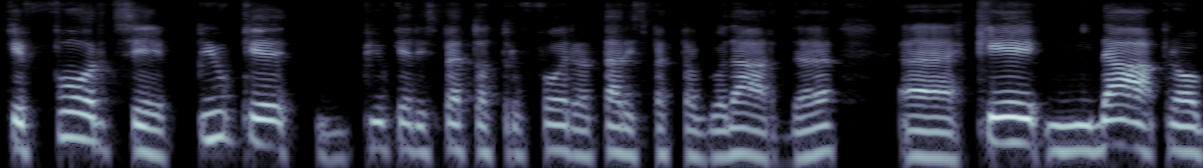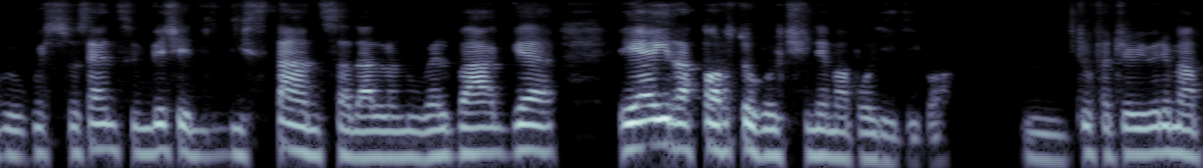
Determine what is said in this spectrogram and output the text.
che forse più che, più che rispetto a Truffaut, in realtà rispetto a Godard, eh, che mi dà proprio questo senso invece di distanza dalla Nouvelle Vague e è il rapporto col cinema politico. Mm, tu facevi prima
